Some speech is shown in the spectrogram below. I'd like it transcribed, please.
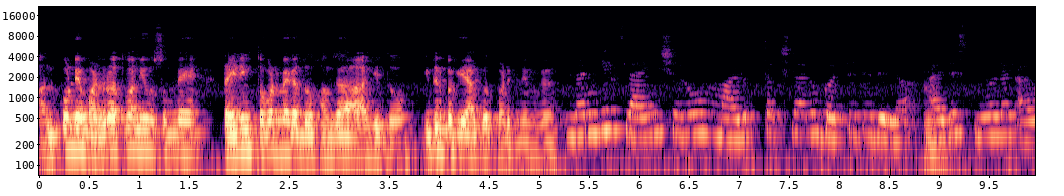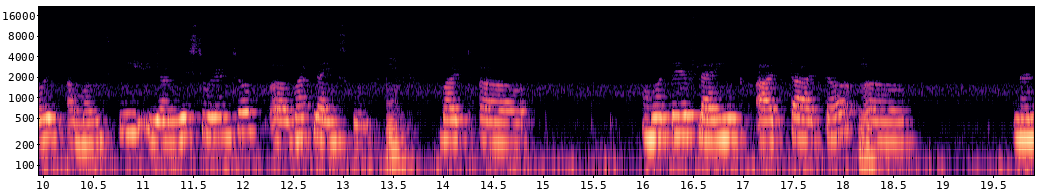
ಅನ್ಕೊಂಡೇ ಮಾಡಿದ್ರು ಅಥವಾ ನೀವು ಸುಮ್ಮನೆ ಟ್ರೈನಿಂಗ್ ತಗೊಂಡ್ಮ್ಯಾಗ ಅದು ಹಂಗ ಆಗಿದ್ದು? ಇದ್ರ ಬಗ್ಗೆ ಯಾಕೆ ಗೊತ್ತು ಮಾಡಿದ್ದು ನಿಮ್ಗೆ? ನನಗೆ ಫ್ಲೈಯಿಂಗ್ ಶುರು ಮಾಡಿದ ತಕ್ಷಣ ಗೊತ್ತಿದ್ದಿಲ್ಲ. I just knew that I was amongst the youngest students of my flying school but ಮುಂದೆ ಫ್ಲೈಯಿಂಗ್ ಆಗ್ತಾ ಆಗ್ತಾ ನನ್ನ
